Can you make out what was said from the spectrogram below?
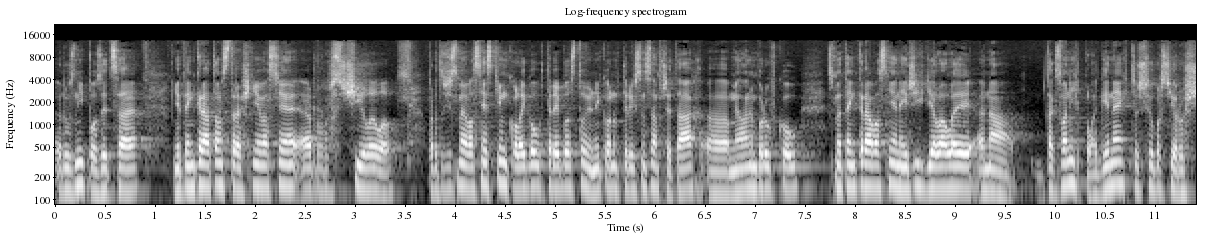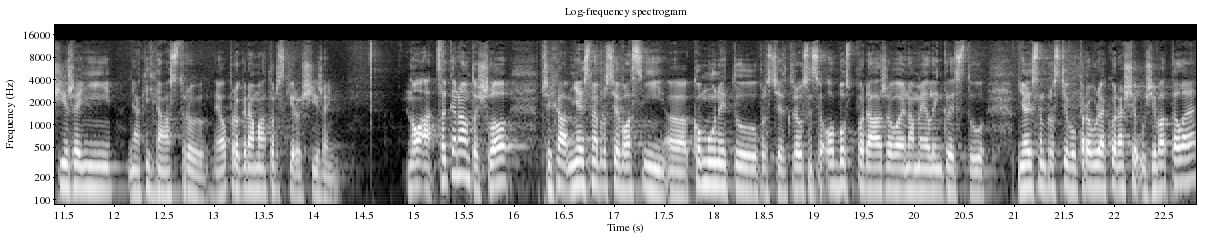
různé pozice. Mě tenkrát tam strašně vlastně rozčílilo, protože jsme vlastně s tím kolegou, který byl z toho Unicornu, který jsem sem přetáhl, uh, Milanem Borůvkou, jsme tenkrát vlastně nejdřív dělali na takzvaných pluginech, což jsou prostě rozšíření nějakých nástrojů, jo, programátorské rozšíření. No a celkem nám to šlo. Přichá, měli jsme prostě vlastní uh, komunitu, prostě, kterou jsme se obospodářovali na mailing listu. Měli jsme prostě opravdu jako naše uživatele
